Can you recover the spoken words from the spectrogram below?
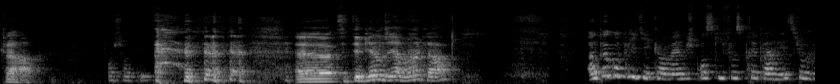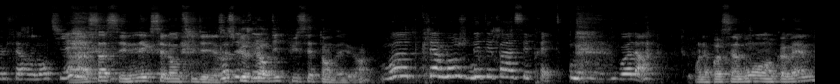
Clara. Enchantée. Euh, c'était bien le Germain, Clara? Un peu compliqué quand même. Je pense qu'il faut se préparer si on veut le faire en entier. Ah ça c'est une excellente idée, c'est ce que je leur dis depuis 7 ans d'ailleurs. hein. Moi, clairement, je n'étais pas assez prête. voilà. On a passé un bon moment quand même.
